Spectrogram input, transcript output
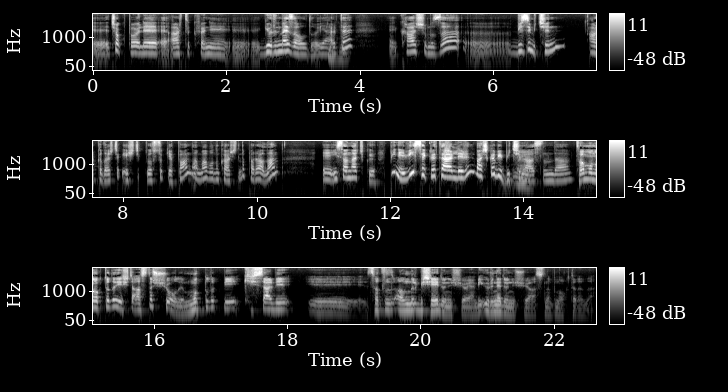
e, çok böyle artık hani e, görünmez olduğu yerde hı hı. E, karşımıza e, bizim için arkadaşlık, eşlik, dostluk yapan ama bunun karşılığında para alan e, insanlar çıkıyor. Bir nevi sekreterlerin başka bir biçimi evet. aslında. Tam o noktada işte aslında şu oluyor. Mutluluk bir kişisel bir e, satılır alınır bir şeye dönüşüyor. Yani bir ürüne dönüşüyor aslında bu noktada da.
